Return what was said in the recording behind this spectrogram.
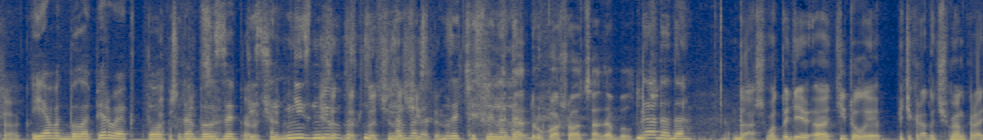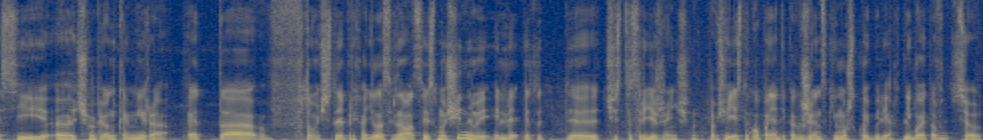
Так. И я вот была первая, кто туда был записан. короче, да. Не, не за- за- выпускница, за- наоборот, зачислена. зачислена, Это да. друг вашего отца, да, был? Да, да, да. Даш, вот эти э, титулы, пятикратная чемпионка России, э, чемпионка мира, это в том числе приходилось соревноваться и с мужчинами, или это э, чисто среди женщин? Вообще есть такое понятие, как женский и мужской бильярд? Либо это все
